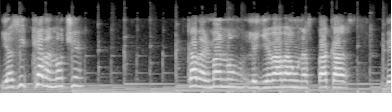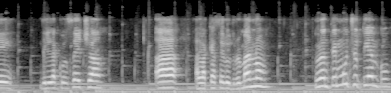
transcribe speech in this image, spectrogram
Y así cada noche, cada hermano le llevaba unas pacas de, la cosecha a, a la casa del otro hermano. Durante mucho tiempo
